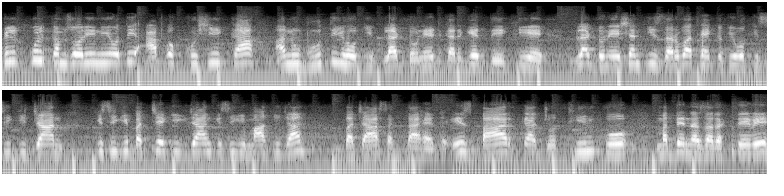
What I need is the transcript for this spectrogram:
बिल्कुल कमज़ोरी नहीं होती, आपको खुशी का अनुभूति होगी। ब्लड डोनेट करके देखिए। ब्लड डोनेशन की ज़रूरत है, क्योंकि वो किसी की जान, किसी की बच्चे की जान, किसी की माँ की जान बचा सकता है। तो इस बार का जो थीम को मद्देनजर रखते हुए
